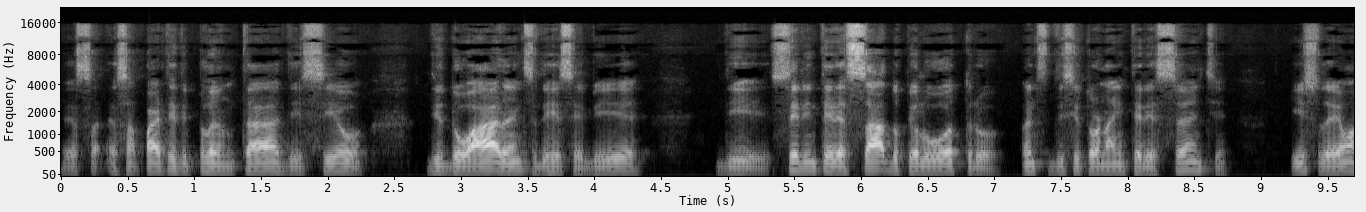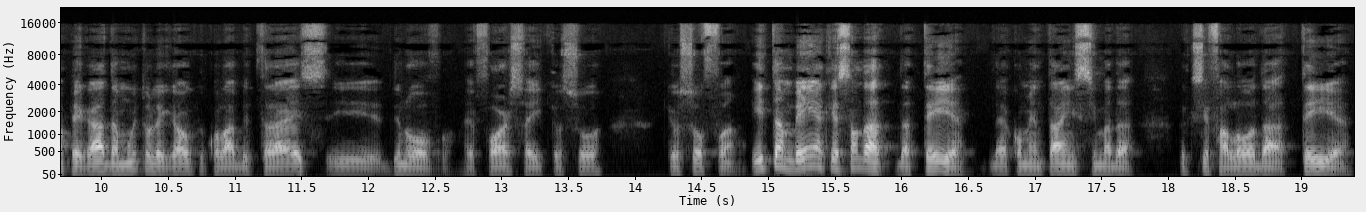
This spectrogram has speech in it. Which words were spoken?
Essa, essa parte de plantar, de ser, de doar antes de receber, de ser interessado pelo outro antes de se tornar interessante, isso daí é uma pegada muito legal que o Colab traz e, de novo, reforço aí que eu sou que eu sou fã. E também a questão da, da teia, né, comentar em cima da, do que você falou da teia.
